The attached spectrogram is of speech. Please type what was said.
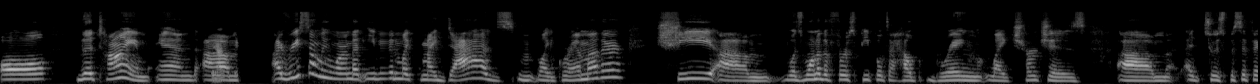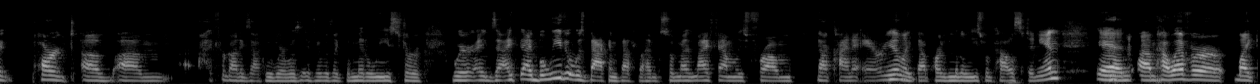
all the time. And um, yeah. I recently learned that even like my dad's like grandmother, she um, was one of the first people to help bring like churches um, to a specific part of um, I forgot exactly where it was, if it was like the Middle East or where exactly, I believe it was back in Bethlehem. So my, my family's from that kind of area, like that part of the Middle East were Palestinian. And um, however, like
